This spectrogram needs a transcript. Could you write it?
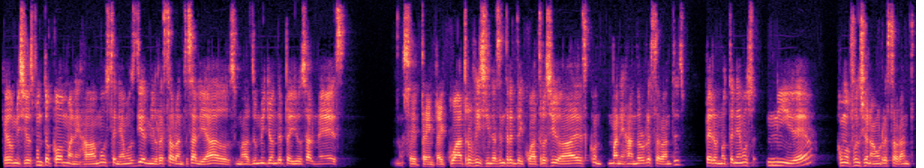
que domicilios.com manejábamos, teníamos 10.000 restaurantes aliados, más de un millón de pedidos al mes, no sé, 34 oficinas en 34 ciudades manejando los restaurantes, pero no teníamos ni idea cómo funcionaba un restaurante.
